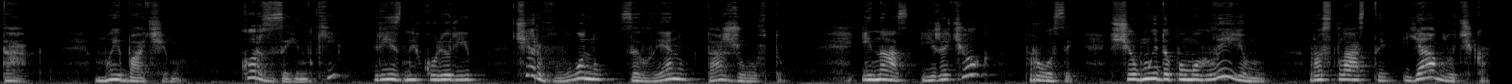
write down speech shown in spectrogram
Так, ми бачимо корзинки різних кольорів, червону, зелену та жовту. І нас їжачок просить, щоб ми допомогли йому розкласти яблучка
